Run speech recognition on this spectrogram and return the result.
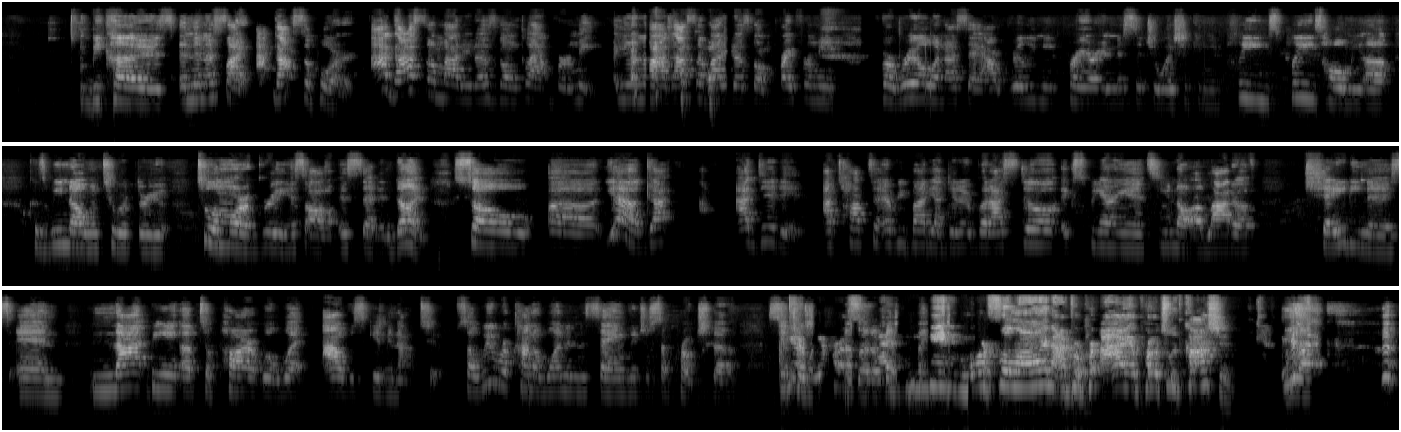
because and then it's like I got support. I got somebody that's gonna clap for me. You know, I got somebody that's gonna pray for me for real when I say I really need prayer in this situation. Can you please, please hold me up? Because we know when two or three, two or more agree, it's all it's said and done. So uh yeah, that I did it. I talked to everybody, I did it, but I still experience, you know, a lot of shadiness and not being up to par with what I was giving out to. So we were kind of one and the same. We just approached the situation yeah, a little bit. You did more full on. I, I approach with caution. Like,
